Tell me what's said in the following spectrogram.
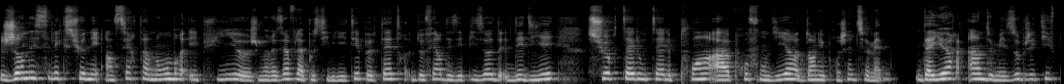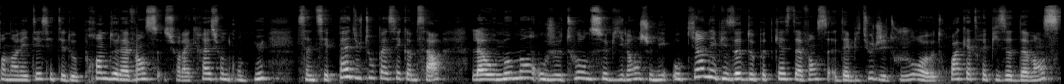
J'en ai sélectionné un certain nombre et puis euh, je me réserve la possibilité peut-être de faire des épisodes dédiés sur tel ou tel point à approfondir dans les prochaines semaines. D'ailleurs, un de mes objectifs pendant l'été, c'était de prendre de l'avance sur la création de contenu. Ça ne s'est pas du tout passé comme ça. Là, au moment où je tourne ce bilan, je n'ai aucun épisode de podcast d'avance. D'habitude, j'ai toujours 3-4 euh, épisodes d'avance.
